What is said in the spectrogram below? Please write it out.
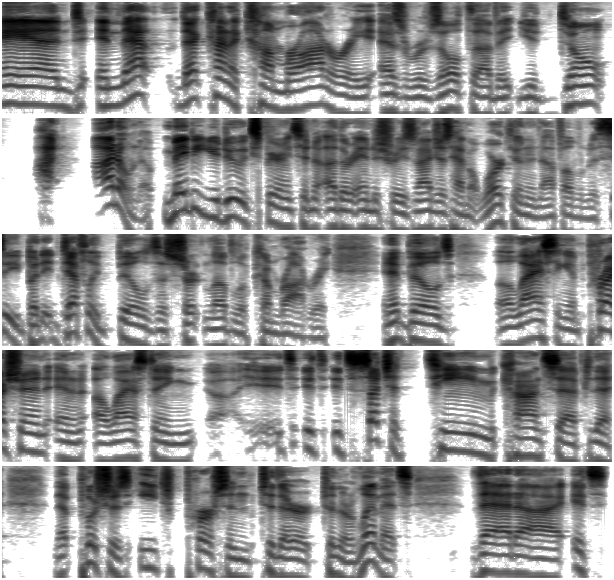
and and that that kind of camaraderie as a result of it you don't i i don't know maybe you do experience in other industries and i just haven't worked in enough of them to see but it definitely builds a certain level of camaraderie and it builds a lasting impression and a lasting uh, it's it's it's such a team concept that that pushes each person to their to their limits that uh, it's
